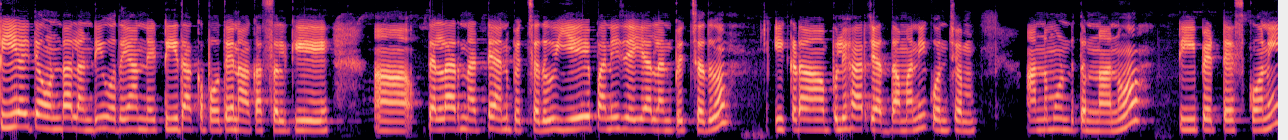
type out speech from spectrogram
టీ అయితే ఉండాలండి. ఉదయాన్నే టీ తాకపోతే నాకు అసలుకి తెల్లారినట్టే అనిపించదు. ఏ పని చేయాలనిపించదు. ఇక్కడ పులిహోర చేద్దామని కొంచెం అన్నం వండుతున్నాను. టీ పెట్టేసుకొని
